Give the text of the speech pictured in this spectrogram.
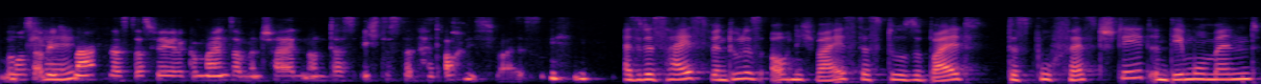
muss. Okay. Aber ich mag das, dass wir gemeinsam entscheiden und dass ich das dann halt auch nicht weiß. Also das heißt, wenn du das auch nicht weißt, dass du sobald das Buch feststeht, in dem Moment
